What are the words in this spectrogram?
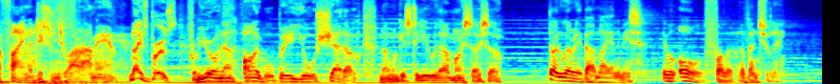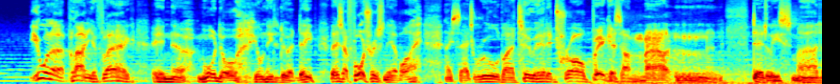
A fine addition to our army. Name's Bruz. From here on out, I will be your shadow. No one gets to you without my say-so. Don't worry about my enemies. They will all follow eventually. You want to plant your flag in uh, Mordor, you'll need to do it deep. There's a fortress nearby. They say it's ruled by a two-headed troll big as a mountain and deadly smart.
